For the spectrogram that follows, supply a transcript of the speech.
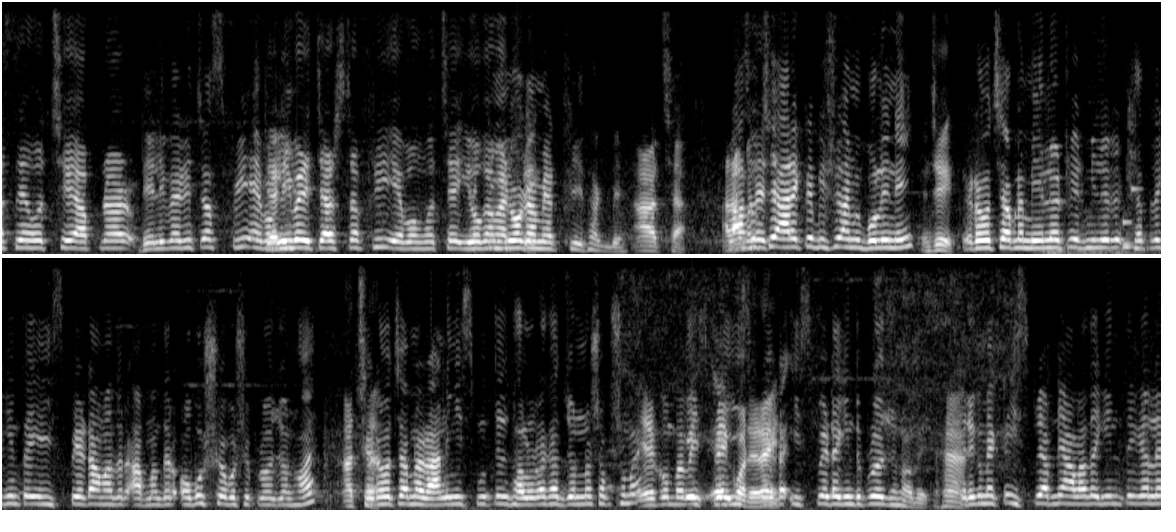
আছে হচ্ছে আপনার ডেলিভারি চার্জ ফ্রি এবং ডেলিভারি চার্জটা ফ্রি এবং হচ্ছে ইয়োগা ম্যাট ফ্রি থাকবে। আচ্ছা। প্লাস হচ্ছে আরেকটা বিষয় আমি বলি নেই। এটা হচ্ছে আপনার মেল মিলের ক্ষেত্রে কিন্তু এই স্প্রেটা আমাদের আমাদের অবশ্যই অবশ্যই প্রয়োজন হয়। আচ্ছা। সেটা হচ্ছে আপনার রানিং স্মুথনেস ভালো রাখার জন্য সব সময় এরকম ভাবে spray করে, right? স্প্রেটা কিন্তু প্রয়োজন হবে। হ্যাঁ। এরকম একটা স্প্রে আপনি আলাদা কিনতে গেলে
